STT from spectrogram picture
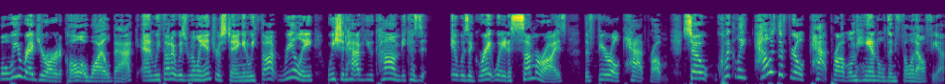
Well, we read your article a while back and we thought it was really interesting and we thought really we should have you come because it was a great way to summarize the feral cat problem. So quickly, how is the feral cat problem handled in Philadelphia?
